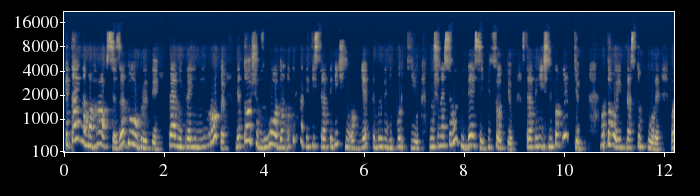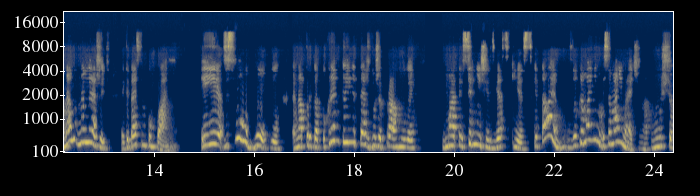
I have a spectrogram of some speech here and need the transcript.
Китай намагався задобрити певні країни Європи для того, щоб згодом отримати якісь стратегічні об'єкти вигляді портів. Тому що на сьогодні 10% стратегічних об'єктів портової інфраструктури вона належить китайським компаніям. І зі свого боку, наприклад, окремі країни теж дуже прагнули мати сильніші зв'язки з Китаєм, зокрема сама Німеччина, тому що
